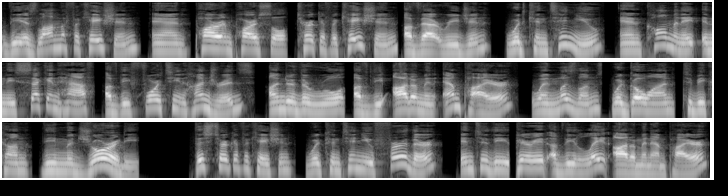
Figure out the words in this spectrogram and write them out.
The Islamification and par and parcel Turkification of that region would continue and culminate in the second half of the 1400s under the rule of the Ottoman Empire, when Muslims would go on to become the majority. This Turkification would continue further into the period of the late Ottoman Empire,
